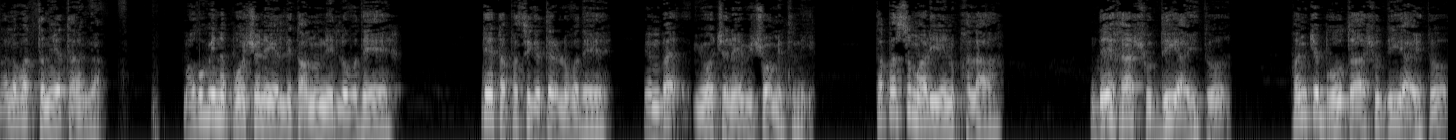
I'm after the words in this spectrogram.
ನಲವತ್ತನೆಯ ತರಂಗ. ಮಗುವಿನ ಪೋಷಣೆಯಲ್ಲಿ ತಾನು ನಿಲ್ಲುವುದೇ ಅದೇ ತಪಸ್ಸಿಗೆ ತೆರಳುವುದೇ ಎಂಬ ಯೋಚನೆ ವಿಶ್ವಾಮಿತ್ರನಿಗೆ. ತಪಸ್ಸು ಮಾಡಿ ಏನು ಫಲ? ದೇಹ ಶುದ್ಧಿಯಾಯಿತು, ಪಂಚಭೂತ ಶುದ್ಧಿಯಾಯಿತು,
